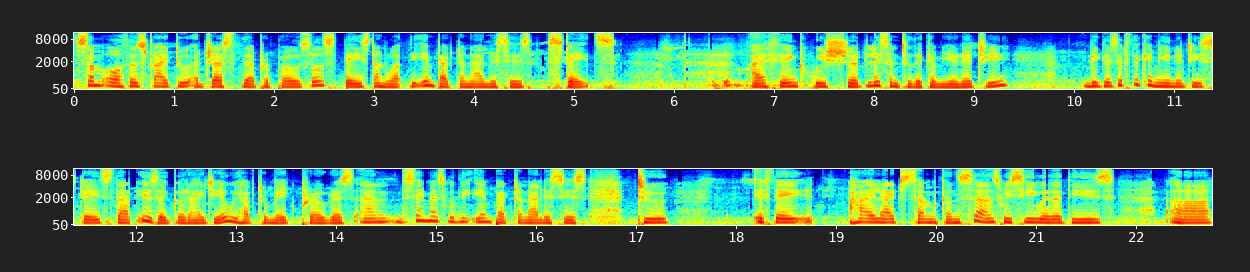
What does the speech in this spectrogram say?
Some authors try to adjust their proposals based on what the impact analysis states. I think we should listen to the community because if the community states that is a good idea, we have to make progress. And the same as with the impact analysis, to if they highlight some concerns, we see whether these are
